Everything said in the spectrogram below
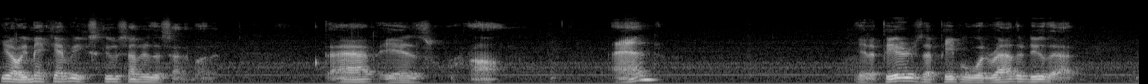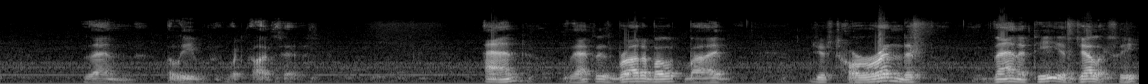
You know, you make every excuse under the sun about it. That is wrong. And it appears that people would rather do that than believe what God says. And that is brought about by just horrendous vanity and jealousy.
